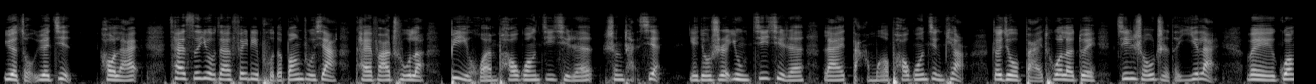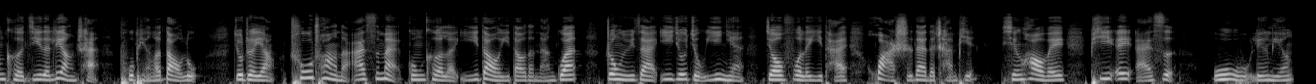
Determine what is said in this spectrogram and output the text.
越走越近。后来，蔡司又在飞利浦的帮助下，开发出了闭环抛光机器人生产线。也就是用机器人来打磨抛光镜片，这就摆脱了对金手指的依赖，为光刻机的量产铺平了道路。就这样，初创的阿斯麦攻克了一道一道的难关，终于在1991年交付了一台划时代的产品，型号为 PAS 五五零零。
